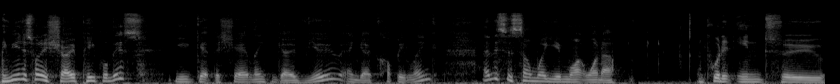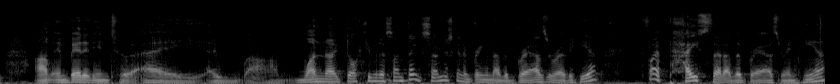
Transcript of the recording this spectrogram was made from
If you just want to show people this, you get the share link and go view and go copy link. And this is somewhere you might want to put it into, um, embed it into a, a um, OneNote document or something. So I'm just going to bring another browser over here. If I paste that other browser in here,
